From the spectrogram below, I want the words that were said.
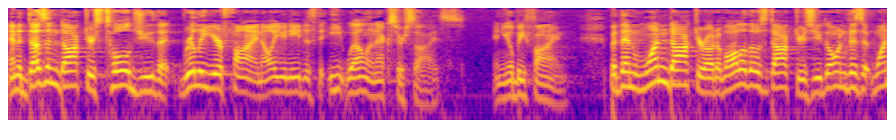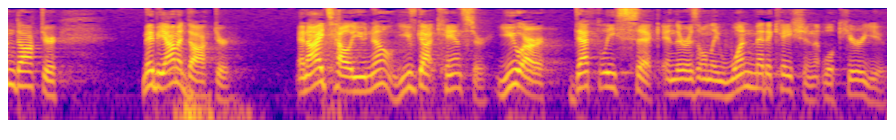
and a dozen doctors told you that really you're fine. All you need is to eat well and exercise and you'll be fine. But then one doctor out of all of those doctors, you go and visit one doctor. Maybe I'm a doctor. And I tell you, no, you've got cancer. You are deathly sick, and there is only one medication that will cure you.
